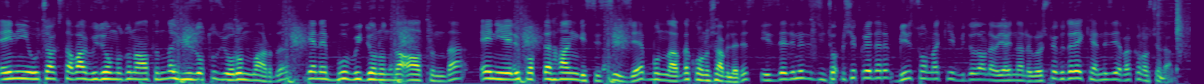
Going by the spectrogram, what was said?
en iyi uçak savar videomuzun altında 130 yorum vardı. Gene bu videonun da altında en iyi helikopter hangisi sizce? Bunları da konuşabiliriz. İzlediğiniz için çok teşekkür ederim. Bir sonraki videolarda ve yayınlarda görüşmek üzere. Kendinize iyi bakın. Hoşçakalın.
